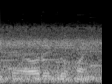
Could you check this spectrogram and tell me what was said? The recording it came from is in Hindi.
ठीक है और एक दो पॉइंट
